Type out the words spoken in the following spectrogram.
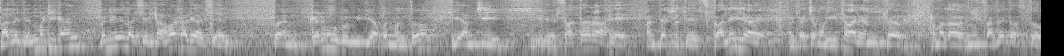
माझं जन्म ठिकाण पनवेल असेल दावाखाडे असेल पण कर्मभूमी जी आपण म्हणतो ही आमची सातारा आहे आणि त्याचं ते कॉलेज आहे आणि त्याच्यामुळे इथं आल्यानंतर आम्हाला मी सांगत असतो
